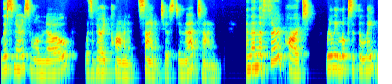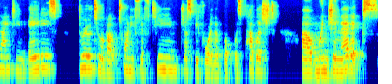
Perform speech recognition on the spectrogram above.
listeners will know, was a very prominent scientist in that time. And then the third part really looks at the late 1980s through to about 2015, just before the book was published, uh, when genetics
